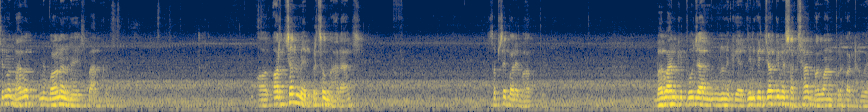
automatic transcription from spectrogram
श्रीमद् भागवत में वर्णन है इस बात का। और अर्चन में पृथु महाराज सबसे बड़े भक्त। भगवान की पूजा उन्होंने किया, जिनके यज्ञ में साक्षात भगवान प्रकट हुए।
